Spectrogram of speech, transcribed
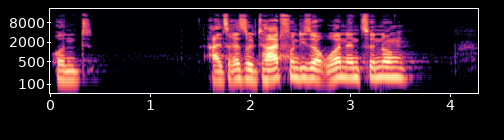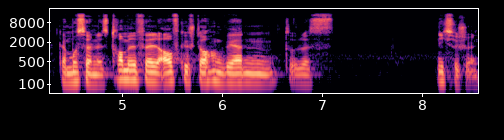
Und als Resultat von dieser Ohrenentzündung da muss dann das Trommelfell aufgestochen werden, so das nicht so schön.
